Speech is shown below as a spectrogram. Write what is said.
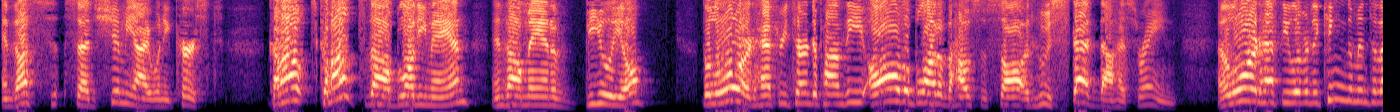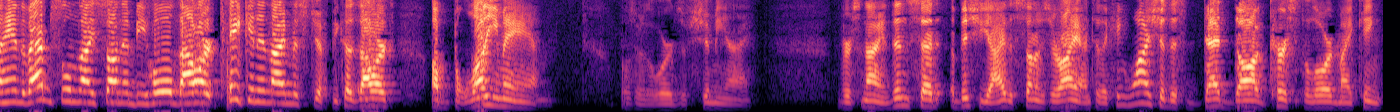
And thus said Shimei when he cursed, Come out, come out, thou bloody man, and thou man of Belial. The Lord hath returned upon thee all the blood of the house of Saul, in whose stead thou hast reigned. And the Lord hath delivered the kingdom into the hand of Absalom thy son, and behold, thou art taken in thy mischief, because thou art a bloody man. Those are the words of Shimei. Verse 9, Then said Abishai, the son of Zeruiah, unto the king, Why should this dead dog curse the Lord my king?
